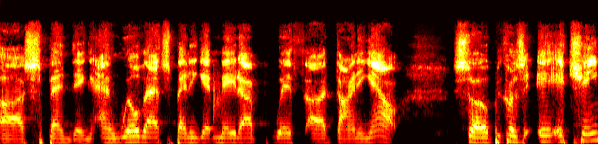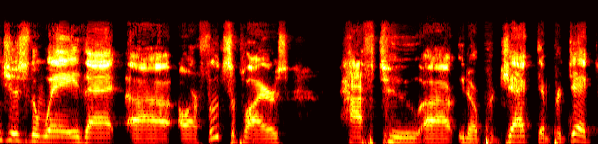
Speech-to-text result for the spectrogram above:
uh, spending and will that spending get made up with uh, dining out so because it, it, changes the way that uh, our food suppliers have to uh, you know project and predict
